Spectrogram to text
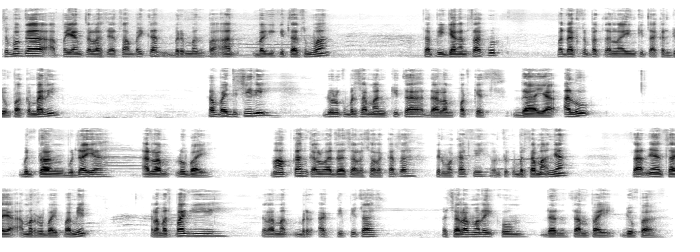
Semoga apa yang telah saya sampaikan bermanfaat bagi kita semua. Tapi jangan takut, pada kesempatan lain kita akan jumpa kembali. Sampai di sini dulu kebersamaan kita dalam podcast Daya Alu, Bentang Budaya Alam Lobai. Maafkan kalau ada salah-salah kata. Terima kasih untuk kebersamaannya. Saatnya saya Amar Lubai pamit. Selamat pagi. Selamat beraktivitas. Wassalamualaikum dan sampai jumpa.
